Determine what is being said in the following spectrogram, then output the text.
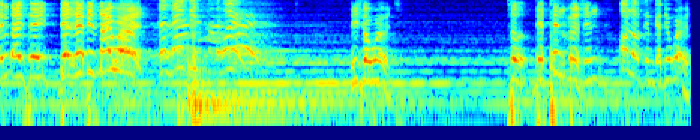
Everybody say, the lamp is my word. The lamp is my word. Is your word. So the 10 version, all of them got the word.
